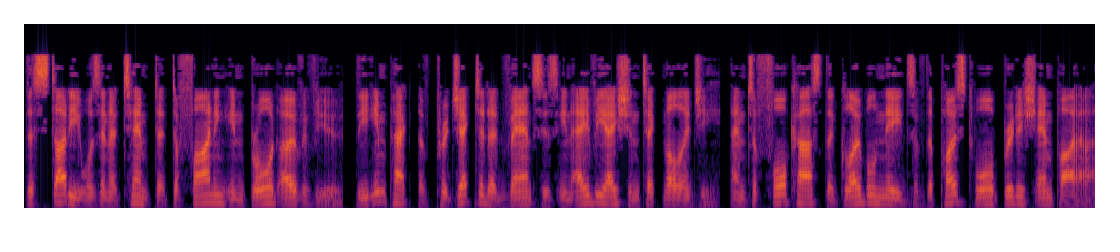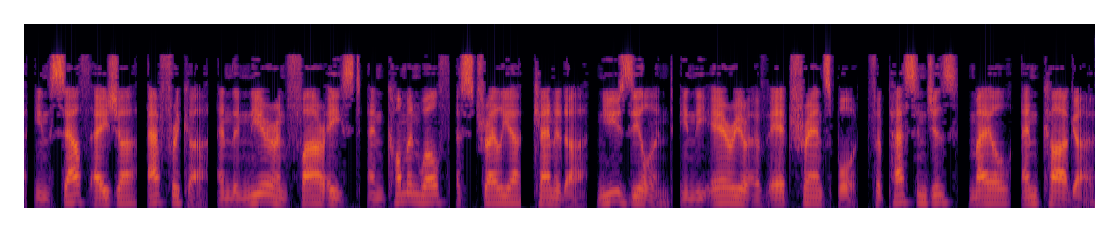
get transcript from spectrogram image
The study was an attempt at defining in broad overview, the impact of projected advances in aviation technology, and to forecast the global needs of the post-war British Empire in South Asia, Africa, and the Near and Far East and Commonwealth Australia, Canada, New Zealand in the area of air transport, for passengers, mail, and cargo.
